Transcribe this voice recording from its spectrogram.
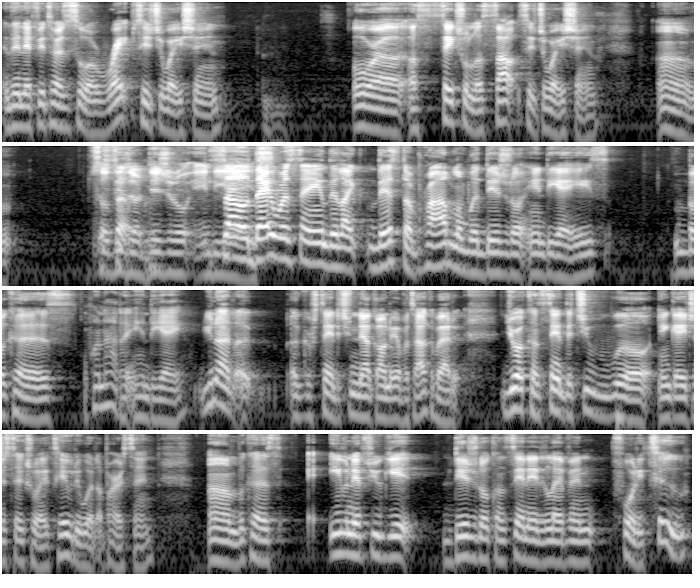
And then if it turns into a rape situation or a, a sexual assault situation, um, So, these are digital NDAs. So they were saying that like that's the problem with digital NDAs because well not an NDA. You're not consent that you're not going to ever talk about it. Your consent that you will engage in sexual activity with a person, um, because even if you get digital consent at eleven forty two,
